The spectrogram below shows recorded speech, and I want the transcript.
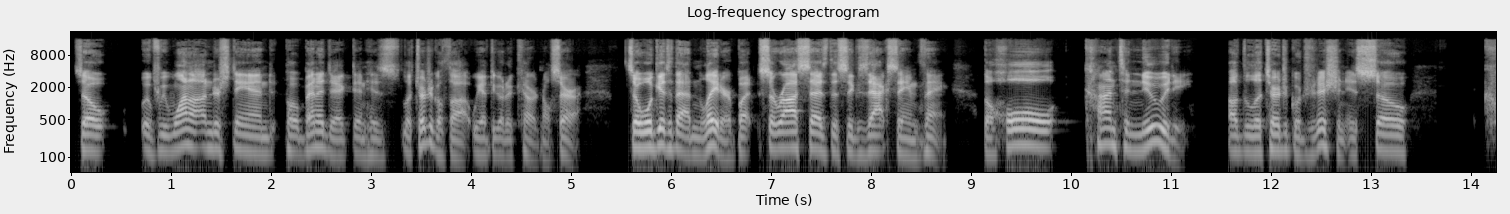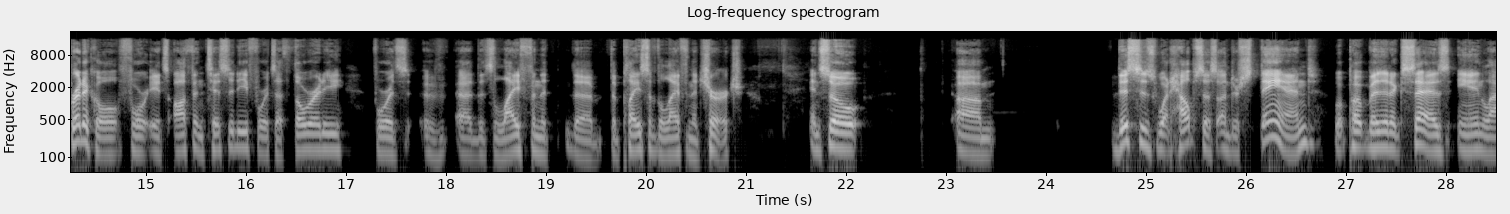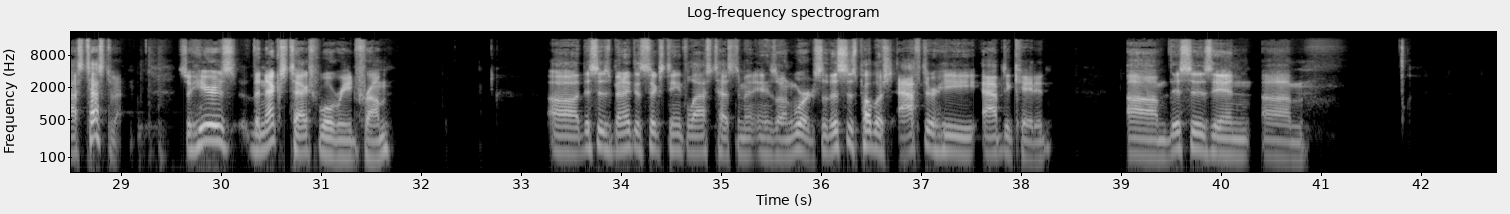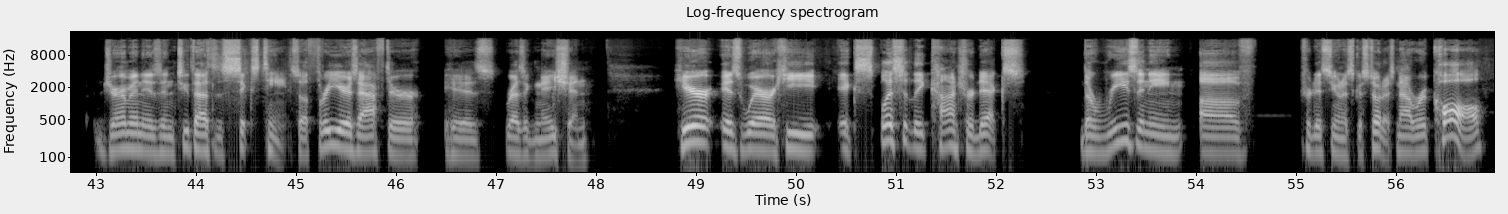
So if we want to understand Pope Benedict and his liturgical thought, we have to go to Cardinal Sarah. So we'll get to that in later. But Sarah says this exact same thing. The whole continuity of the liturgical tradition is so critical for its authenticity, for its authority, for its uh, its life in the, the the place of the life in the church. And so um, this is what helps us understand what Pope Benedict says in Last Testament. So here's the next text we'll read from. Uh, this is Benedict XVI, Last Testament, in his own words. So this is published after he abdicated. Um, this is in um, German is in 2016. So three years after his resignation. Here is where he explicitly contradicts the reasoning of Traditionis Custodes. Now, recall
